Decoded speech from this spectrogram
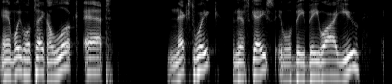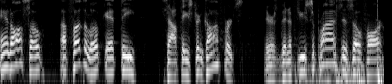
and we will take a look at next week. In this case, it will be BYU and also a further look at the Southeastern Conference. There's been a few surprises so far.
